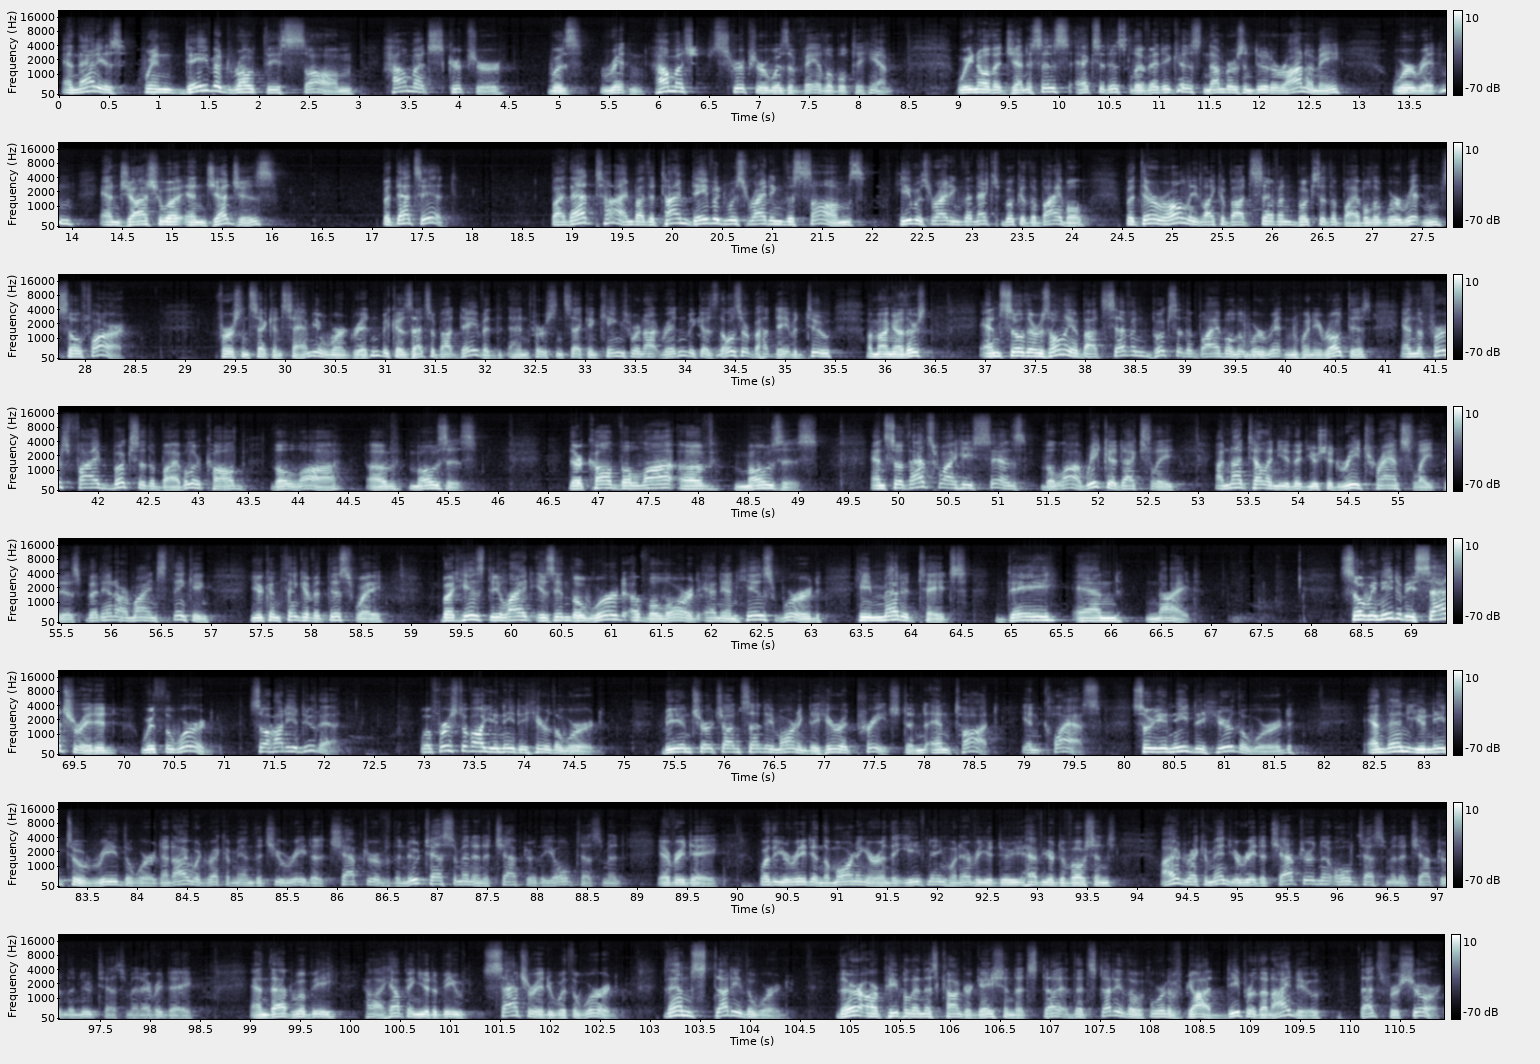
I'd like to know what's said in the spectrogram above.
And that is when David wrote this psalm, how much scripture was written, how much scripture was available to him. We know that Genesis, Exodus, Leviticus, Numbers, and Deuteronomy were written, and Joshua and Judges, but that's it. By that time, by the time David was writing the Psalms, he was writing the next book of the Bible, but there were only like about seven books of the Bible that were written so far. First and Second Samuel weren't written because that's about David, and First and Second Kings were not written because those are about David too, among others. And so there was only about seven books of the Bible that were written when he wrote this, and the first five books of the Bible are called the Law of Moses. They're called the Law of Moses. And so that's why he says the law. We could actually, I'm not telling you that you should retranslate this, but in our minds thinking, you can think of it this way but his delight is in the word of the Lord, and in his word he meditates day and night. So we need to be saturated with the word. So, how do you do that? Well, first of all, you need to hear the word. Be in church on Sunday morning to hear it preached and, and taught in class. So, you need to hear the word, and then you need to read the word. And I would recommend that you read a chapter of the New Testament and a chapter of the Old Testament every day. Whether you read in the morning or in the evening, whenever you do you have your devotions, I would recommend you read a chapter in the Old Testament, a chapter in the New Testament every day, and that will be uh, helping you to be saturated with the Word. Then study the Word. There are people in this congregation that, stu- that study the Word of God deeper than I do, that's for sure.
